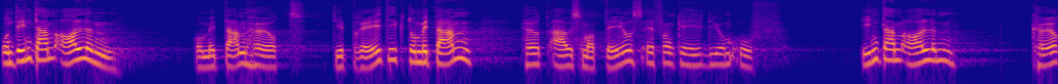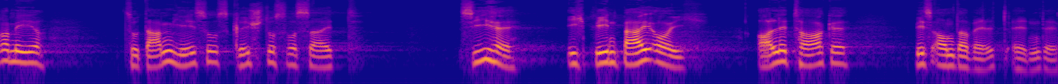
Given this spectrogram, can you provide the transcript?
Und in dem allem, und mit dem hört die Predigt, und mit dem hört auch das Matthäus-Evangelium auf. In dem allem gehören wir zu dem Jesus Christus, was sagt, siehe, ich bin bei euch alle Tage bis an der Weltende.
